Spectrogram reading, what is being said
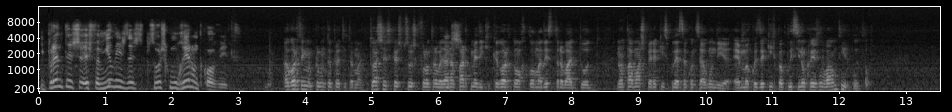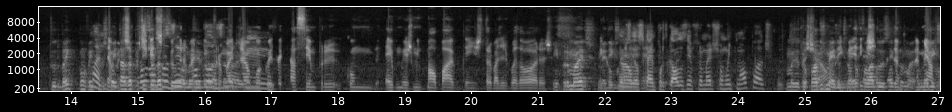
e perante as, as famílias das pessoas que morreram de Covid. Agora tenho uma pergunta para ti também. Tu achas que as pessoas que foram trabalhar na Isso. parte médica e que agora estão a reclamar desse trabalho todo não estavam à espera que isso pudesse acontecer algum dia? É uma coisa que isto para a polícia não queres levar um tiro, puto. Tudo bem que convém Mano, respeitar a profissão quer da pessoa. dizer, mas não é verdade. enfermeiro já é uma coisa que está sempre como. é mesmo muito mal pago. Tens trabalhas bué de horas. Enfermeiros, É médicos não. eles cá em Portugal, os enfermeiros são muito mal pagos. puto. Mas eu estou a falar dos médicos, não estou a falar dos enfermeiros. A minha, Médicos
